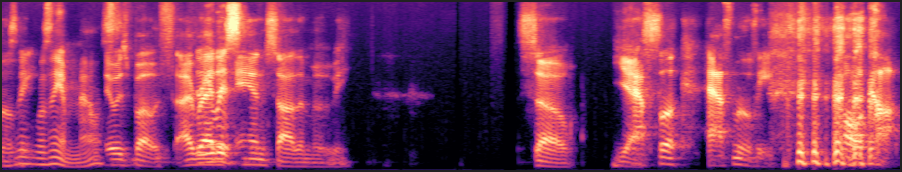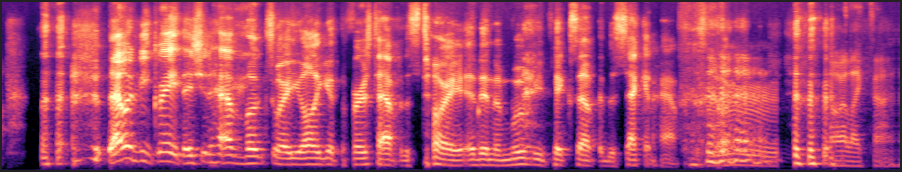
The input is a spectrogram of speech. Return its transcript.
the Wasn't he, movie. wasn't he a mouse? It was both. I It read was- it and saw the movie. So, yes, half yes. book, half movie, all cop. that would be great. They should have books where you only get the first half of the story and then the movie picks up in the second half. of the story. Oh, I like that.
